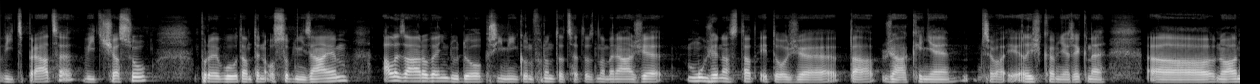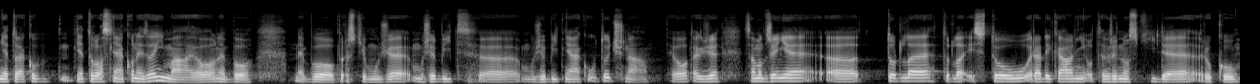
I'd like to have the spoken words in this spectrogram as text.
víc práce, víc času, projevuju tam ten osobní zájem, ale zároveň jdu do přímé konfrontace. To znamená, že může nastat i to, že ta žákyně, třeba i Eliška mě řekne, no ale mě to, jako, mě to vlastně jako nezajímá, jo? Nebo, nebo prostě může, může, být, může být nějak útočná. Jo? Takže samozřejmě tohle, tohle i s tou radikální otevřeností jde ruku,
